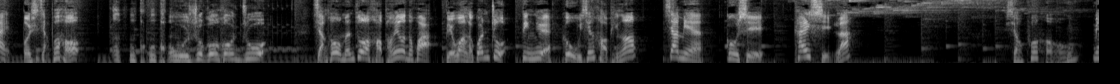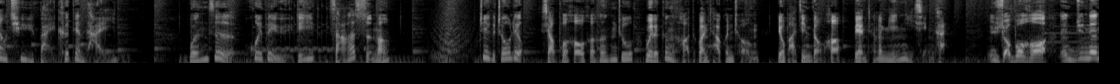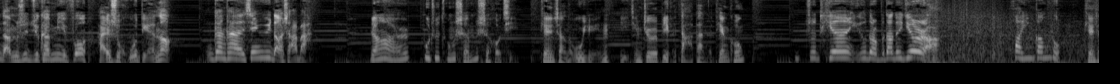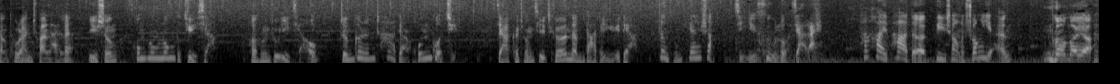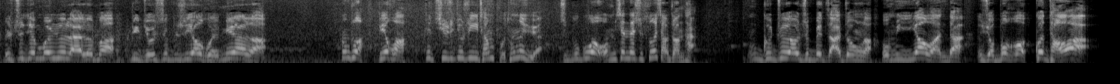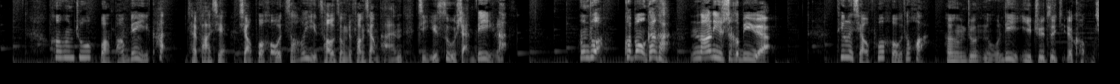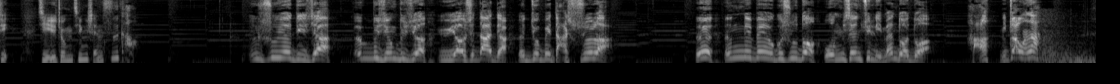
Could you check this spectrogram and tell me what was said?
嗨，我是小泼猴。嗯嗯嗯，我是哼哼猪。想和我们做好朋友的话，别忘了关注、订阅和五星好评哦。下面故事开始了。小泼猴妙趣百科电台：蚊子会被雨滴砸死吗？这个周六，小泼猴和哼哼猪为了更好的观察昆虫，又把金斗鹤变成了迷你形态。小泼猴，今天咱们是去看蜜蜂还是蝴蝶呢？看看先遇到啥吧。然而，不知从什么时候起，天上的乌云已经遮蔽了大半个天空。这天有点不大对劲儿啊！话音刚落，天上突然传来了一声轰隆隆的巨响。哼哼猪一瞧，整个人差点昏过去。甲壳虫汽车那么大的雨点正从天上急速落下来，他害怕地闭上了双眼。妈妈呀，世界末日来了吗？地球是不是要毁灭了？哼猪，别慌，这其实就是一场普通的雨，只不过我们现在是缩小状态。可这要是被砸中了，我们一样完蛋。小泼猴，快逃啊！哼哼猪往旁边一看，才发现小泼猴早已操纵着方向盘急速闪避了。哼猪，快帮我看看哪里适合避雨。听了小泼猴的话。哼哼猪努力抑制自己的恐惧，集中精神思考。树叶底下，呃，不行不行，雨要是大点就被打湿了。呃，那边有个树洞，我们先去里面躲躲。好，你抓稳了。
